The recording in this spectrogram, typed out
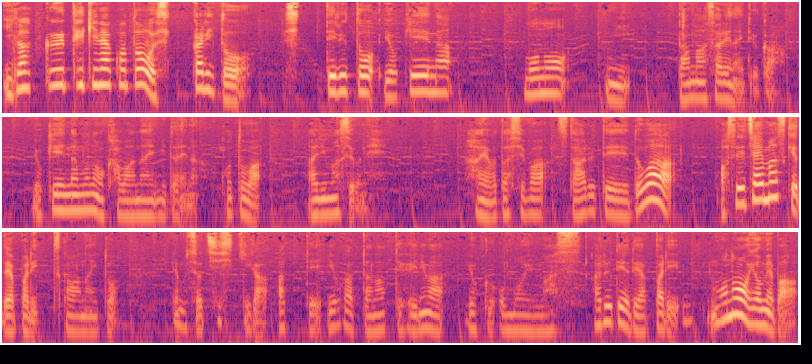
医学的なことをしっかりと知ってると余計なものに騙されないというか余計なものを買わないみたいなことはありますよね。はい私はちょっとある程度は忘れちゃいますけどやっぱり使わないと。でもちょっと知識があってよかったなっていうふうにはよく思います。ある程度やっぱりものを読めば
